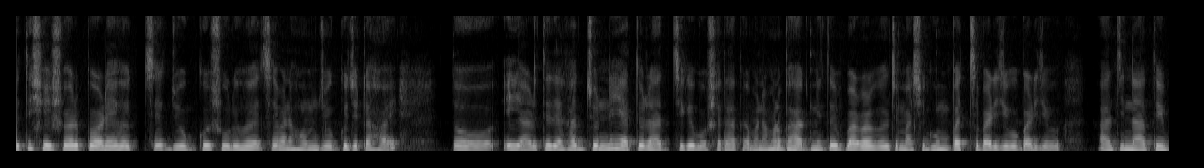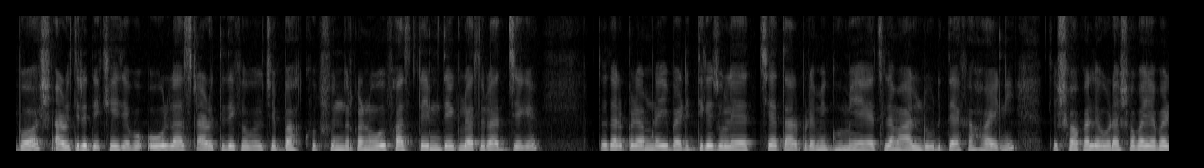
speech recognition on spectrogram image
আরতি শেষ হওয়ার পরে হচ্ছে যজ্ঞ শুরু হয়েছে মানে হোম যজ্ঞ যেটা হয়। তো এই আরতি দেখার জন্যেই এত রাত জেগে বসে থাকা। মানে আমার ভাগ্নি তো বারবার বলছে, মাসি ঘুম পাচ্ছে, বাড়ি যাব বাড়ি যাব। আজ না, তুই বস, আরতিটা দেখেই যাব। ও লাস্ট আরতি দেখে বলছে, বাহ, খুব সুন্দর। কারণ ও ফার্স্ট টাইম দেখল এত রাত জেগে। তো তারপরে আমরা এই বাড়ির দিকে চলে যাচ্ছি আর তারপরে আমি ঘুমিয়ে গেছিলাম, আর লুট দেখা হয়নি। তো সকালে ওরা সবাই আবার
